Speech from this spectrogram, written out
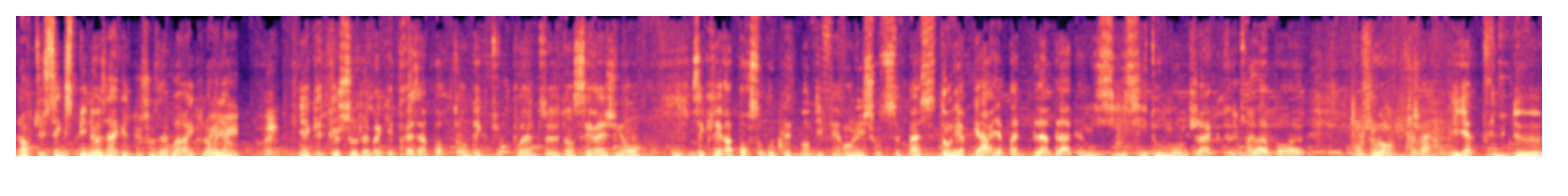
Alors tu sais que Spinoza a quelque chose à voir avec l'Orient Oui, oui, oui. Il y a quelque chose là-bas qui est très important dès que tu te pointes euh, dans ces régions, c'est que les rapports sont complètement différents, les choses se passent dans les regards, il n'y a pas de blabla comme ici, ici tout le monde jacte, tu vois, pour... Bonjour, ça va Et il n'y a plus de...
